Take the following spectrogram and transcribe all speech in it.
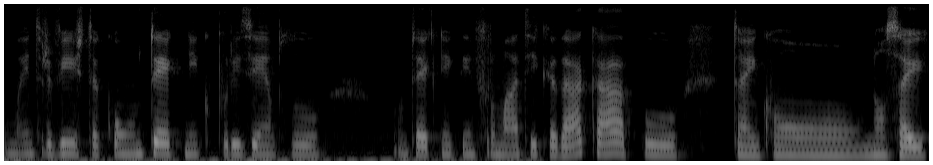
uma entrevista com um técnico, por exemplo, um técnico de informática da ACAPO, tem com, não sei,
